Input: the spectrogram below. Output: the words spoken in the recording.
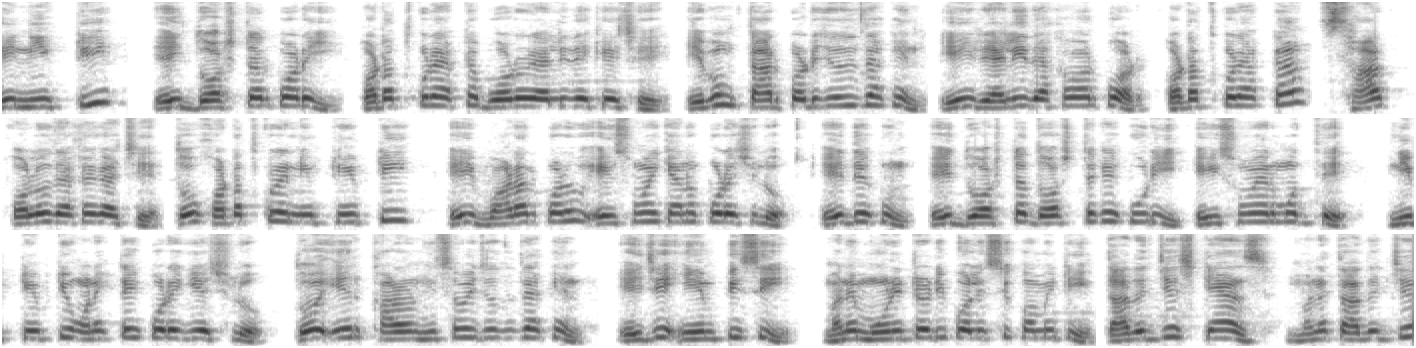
এই নিফটি এই দশটার পরেই হঠাৎ করে একটা বড় র্যালি দেখিয়েছে এবং তারপরে যদি দেখেন এই র্যালি দেখাবার পর হঠাৎ করে একটা শার্প ফলো দেখা গেছে, তো হঠাৎ করে নিফটি নিফটি এই বাড়ার পরেও এই সময় কেন পড়েছিল? এই দেখুন, এই দশটা দশ থেকে কুড়ি এই সময়ের মধ্যে নিফটি নিফটি অনেকটাই পড়ে গিয়েছিল। তো এর কারণ হিসেবে যদি দেখেন, এই যে এমপিসি মানে মনিটরি পলিসি কমিটি তাদের যে স্ট্যান্স মানে তাদের যে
